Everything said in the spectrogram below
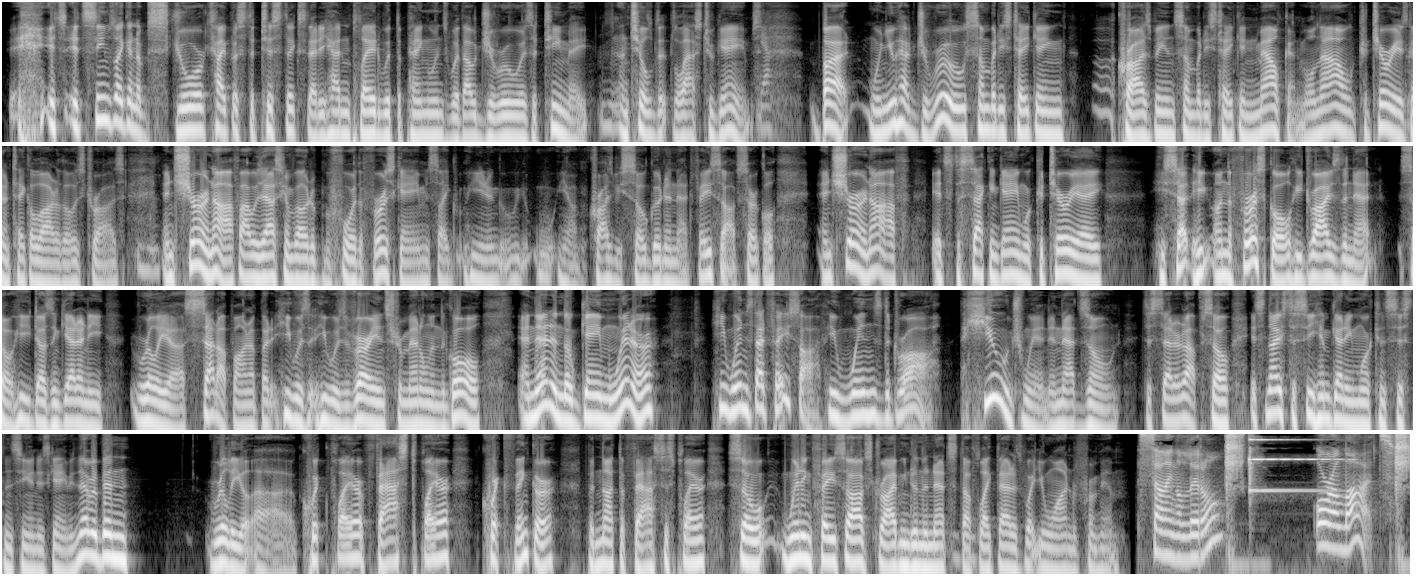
It's it seems like an obscure type of statistics that he hadn't played with the Penguins without Giroux as a teammate until the, the last two games. Yeah. But when you have Giroux, somebody's taking uh, Crosby and somebody's taking Malkin. Well, now Couturier is going to take a lot of those draws. And sure enough, I was asking about it before the first game. It's like you know, you know, Crosby's so good in that face-off circle. And sure enough, it's the second game where Couturier, he set he on the first goal he drives the net, so he doesn't get any really uh, setup on it. But he was he was very instrumental in the goal. And then in the game winner, he wins that face-off. He wins the draw. A huge win in that zone to set it up. So it's nice to see him getting more consistency in his game. He's never been really a quick player, fast player, quick thinker, but not the fastest player. So winning face-offs, driving to the net, stuff mm-hmm. like that is what you wanted from him. Selling a little or a lot?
